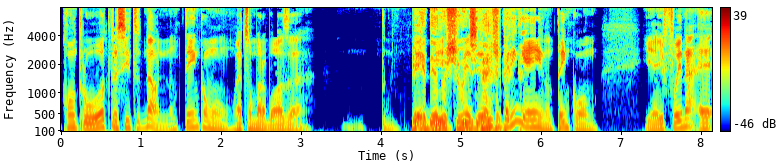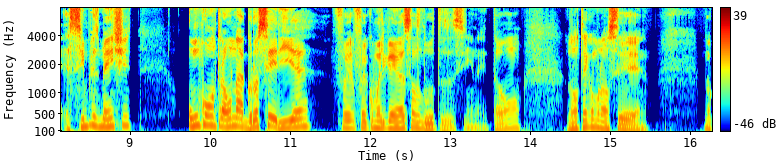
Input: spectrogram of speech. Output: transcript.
contra o outro, assim, tudo. Não, não tem como o Edson Barbosa perder, perder no chute. Perder no chute pra ninguém, não tem como. E aí foi na, é, simplesmente um contra um na grosseria. Foi, foi como ele ganhou essas lutas, assim, né? Então, não tem como não ser. Eu,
